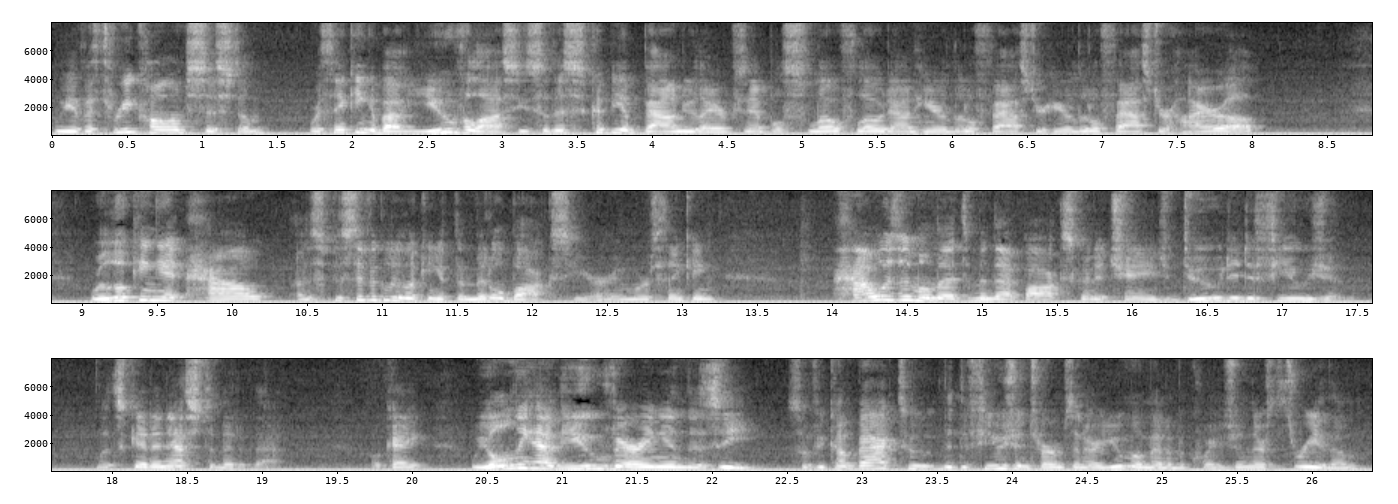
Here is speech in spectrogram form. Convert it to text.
we have a three column system. We're thinking about u velocity, so this could be a boundary layer. For example, slow flow down here, a little faster here, a little faster higher up. We're looking at how, uh, specifically looking at the middle box here, and we're thinking, how is the momentum in that box going to change due to diffusion? Let's get an estimate of that. Okay, we only have u varying in the z. So if we come back to the diffusion terms in our u momentum equation, there's three of them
